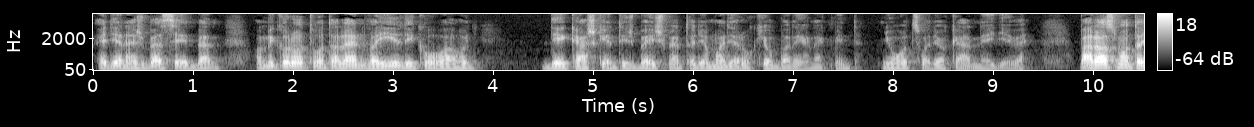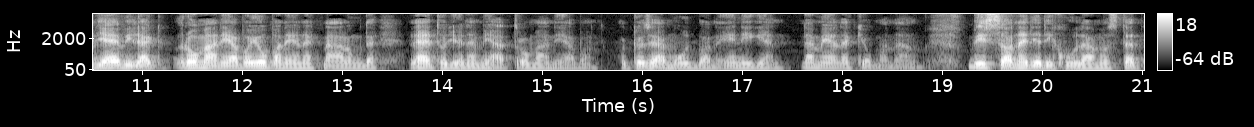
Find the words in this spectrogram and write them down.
egyenes beszédben, amikor ott volt a Lendva Ildikóval, hogy DK-sként is beismert, hogy a magyarok jobban élnek, mint 8 vagy akár 4 éve. Bár azt mondta, hogy elvileg Romániában jobban élnek nálunk, de lehet, hogy ő nem járt Romániában. A közelmúltban, én igen, nem élnek jobban nálunk. Vissza a negyedik hullámhoz. Tehát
